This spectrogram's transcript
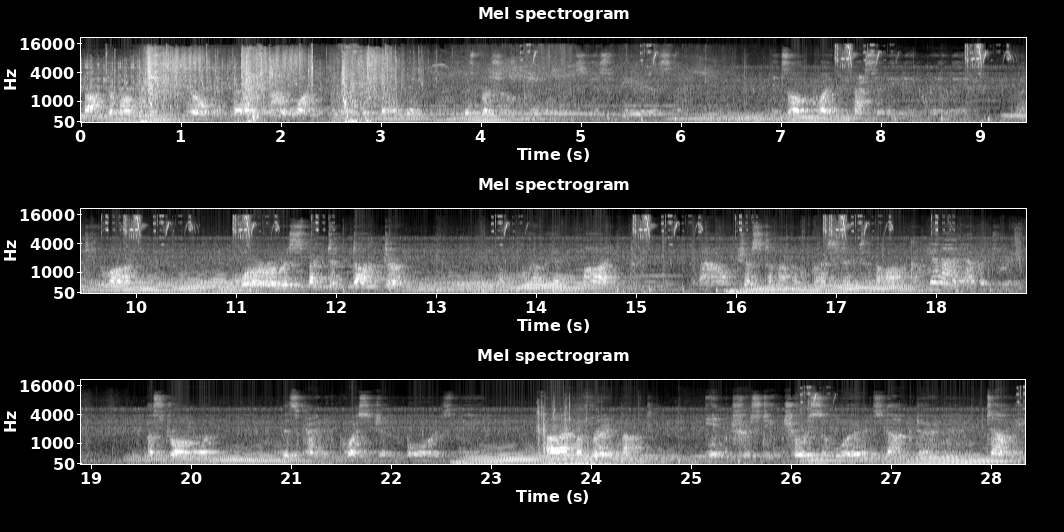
you. Murphy is still in bed. I wanted to understand him. His personal demons, his fears. It's all quite fascinating, really. But you are, were a respected doctor. A brilliant mind. Now just another resident in Arkham. Can I have a drink? A strong one? This kind of question bores me. I'm afraid not. Interesting choice of words, Doctor. Tell me,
